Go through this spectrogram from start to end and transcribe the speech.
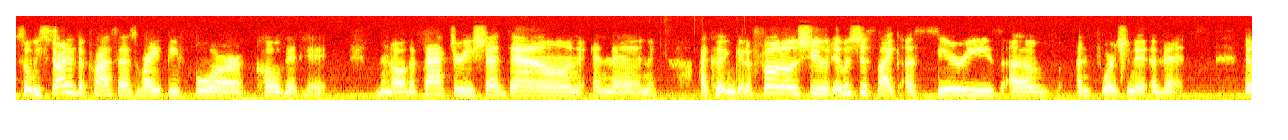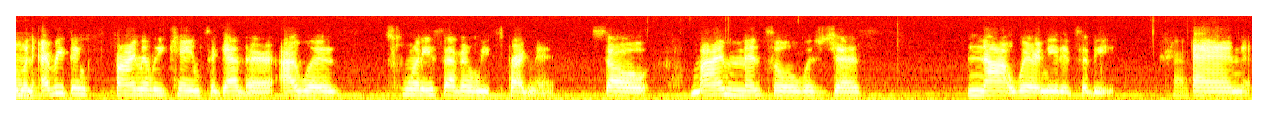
so we started the process right before COVID hit. And Then all the factories shut down, and then I couldn't get a photo shoot. It was just like a series of unfortunate events. Then, when mm-hmm. everything finally came together, I was 27 weeks pregnant. So my mental was just not where it needed to be. Okay. And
